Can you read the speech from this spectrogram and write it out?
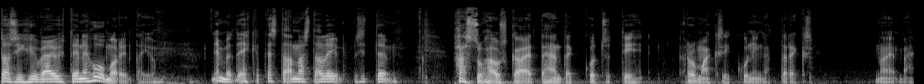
tosi hyvä yhteinen huumorintaju. En mä, ehkä tästä Annasta oli sitten hassu hauskaa, että häntä kutsuttiin rumaksi kuningattareksi. No en mä.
